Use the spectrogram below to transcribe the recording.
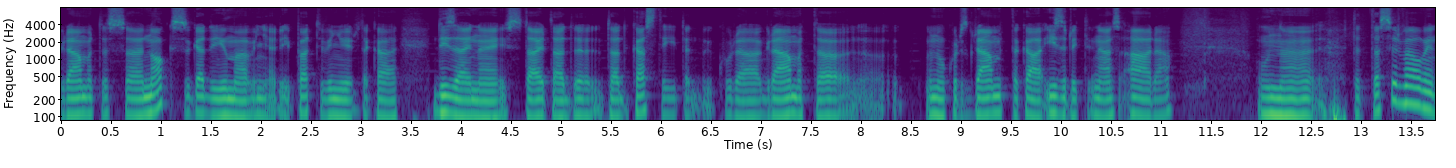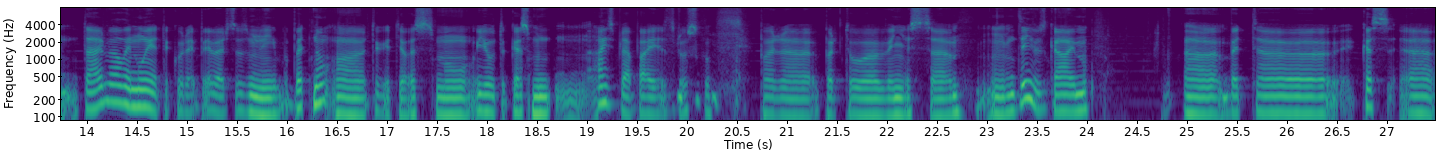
grāmatas Noks gadījumā viņa arī pati viņu ir tā kā dizainējusi. Tā ir tāda, tāda kastīte, kurā grāmata, no kuras grāmata tā kā izritinās ārā. Uh, Un, uh, tas ir vēl viena, tā ir vēl viena lieta, kurai pievērst uzmanību. Bet, nu, uh, tagad jau esmu jūtu, ka esmu aizplāpājies drusku par, uh, par to viņas dzīves gājumu. Uh, bet uh, kas uh,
